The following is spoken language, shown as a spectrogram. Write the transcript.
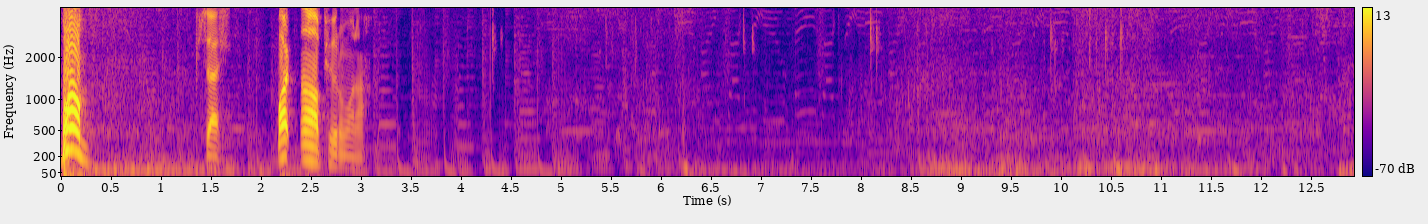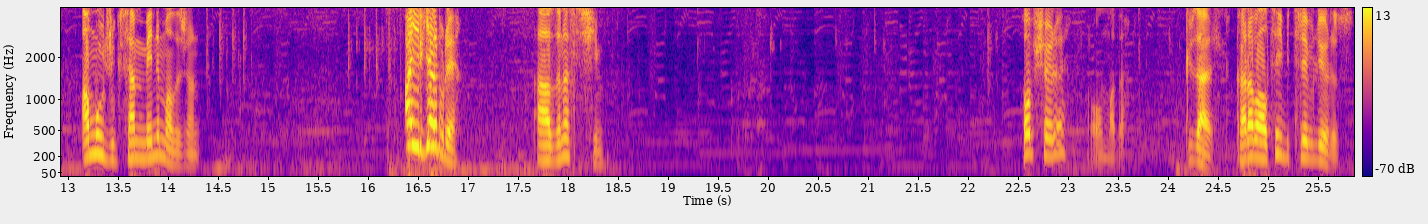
Bam. Güzel. Bak ne yapıyorum ona. Amucuk sen benim alacaksın. Hayır gel buraya. Ağzına sıçayım. Hop şöyle. Olmadı. Güzel. Karabaltayı bitirebiliyoruz.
